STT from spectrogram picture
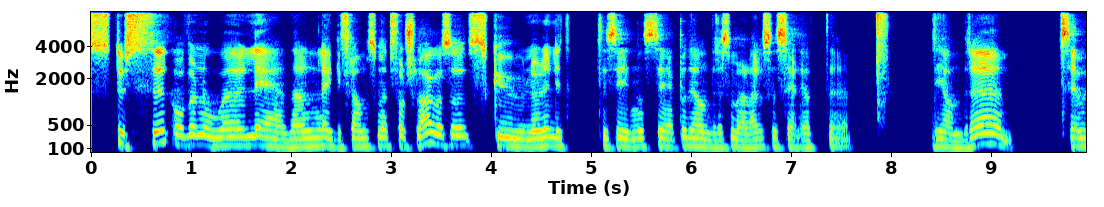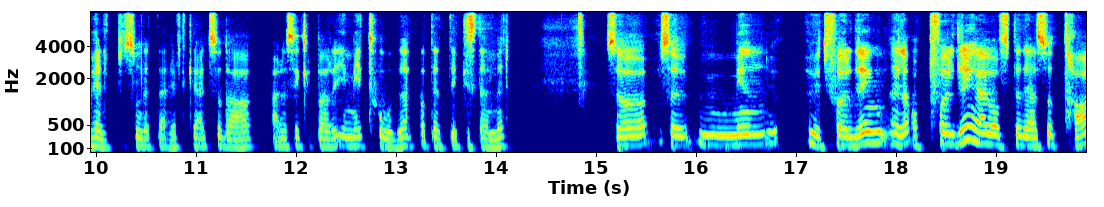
stusser over noe lederen legger fram som et forslag, og så skuler de litt til siden og ser på de andre som er der, og så ser de at de andre ser jo helt ut som dette er helt greit, så da er det sikkert bare i mitt hode at dette ikke stemmer. Så, så min utfordring, eller oppfordring, er jo ofte det å ta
